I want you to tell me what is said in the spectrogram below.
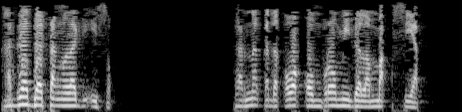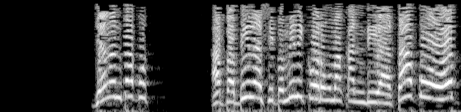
Kada datang lagi isok. Karena kada kawa kompromi dalam maksiat. Jangan takut. Apabila si pemilik warung makan dia takut,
